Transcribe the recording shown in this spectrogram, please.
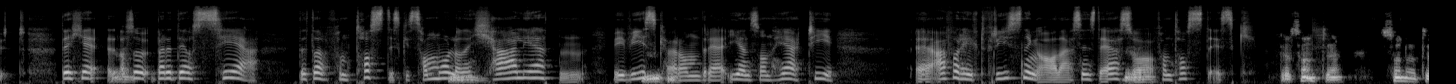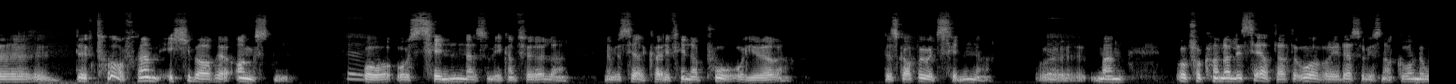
ut. Det er ikke Altså, bare det å se dette fantastiske samholdet og den mm. kjærligheten vi viser mm. hverandre i en sånn her tid eh, Jeg får helt frysninger av det. Jeg syns det er så ja. fantastisk. Det er sant, det. Sånn at eh, det får frem ikke bare angsten mm. og, og sinnet som vi kan føle, når vi ser hva de finner på å gjøre. Det skaper jo et sinne. Mm. Men å få kanalisert dette over i det som vi snakker om nå,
